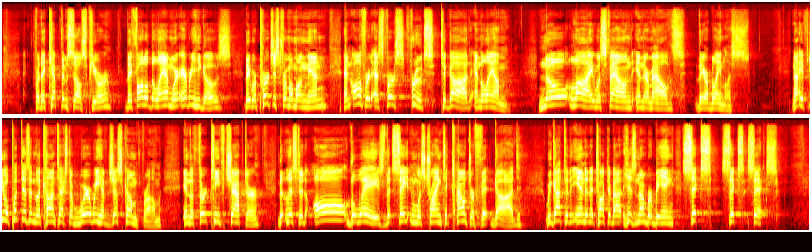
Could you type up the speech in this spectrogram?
for they kept themselves pure. They followed the Lamb wherever he goes. They were purchased from among men and offered as first fruits to God and the Lamb. No lie was found in their mouths. They are blameless. Now, if you will put this into the context of where we have just come from, in the 13th chapter, that listed all the ways that Satan was trying to counterfeit God, we got to the end and it talked about his number being 666.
